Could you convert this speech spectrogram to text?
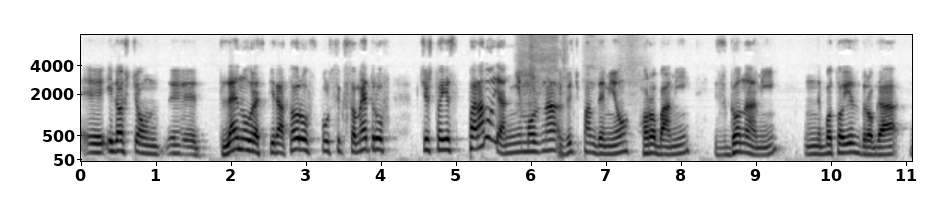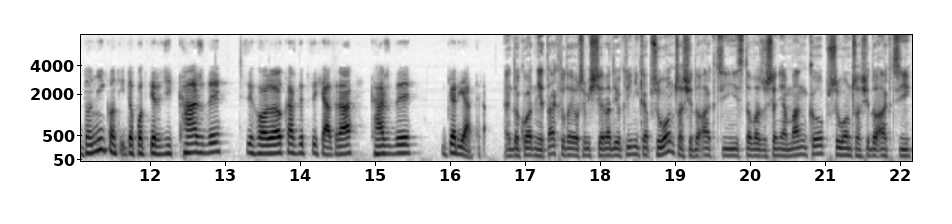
y, ilością y, tlenu, respiratorów, pulsyksometrów. Przecież to jest paranoja. Nie można żyć pandemią, chorobami, zgonami, bo to jest droga donikąd i to potwierdzi każdy psycholog, każdy psychiatra, każdy geriatra. Dokładnie tak. Tutaj oczywiście Radioklinika przyłącza się do akcji Stowarzyszenia Manko, przyłącza się do akcji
